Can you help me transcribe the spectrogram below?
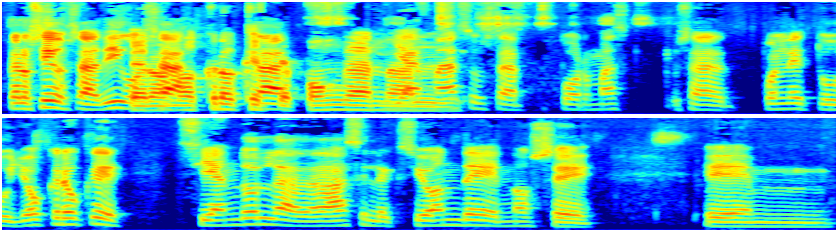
pero sí, o sea, digo, pero o sea, no creo que o sea, te pongan y al... además, o sea, por más, o sea, ponle tú, yo creo que siendo la, la selección de, no sé, em,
